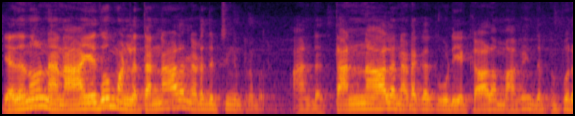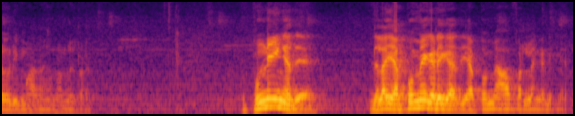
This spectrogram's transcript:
எதனும் நான் நான் எதுவும் பண்ணல. தன்னால் நடந்துச்சுங்கன்ற பாரு. அந்த தன்னால் நடக்கக்கூடிய காலமாக இந்த பிப்ரவரி மாதம் நம்மளுக்கு கிடைக்கும் புண்ணியங்க அது. இதெல்லாம் எப்பவுமே கிடைக்காது. எப்பவுமே ஆஃபர்லாம் கிடைக்காது.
